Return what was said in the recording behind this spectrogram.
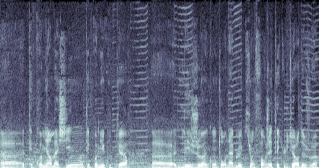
Euh, Tes premières machines, tes premiers coups de cœur, les jeux incontournables qui ont forgé ta culture de joueur?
